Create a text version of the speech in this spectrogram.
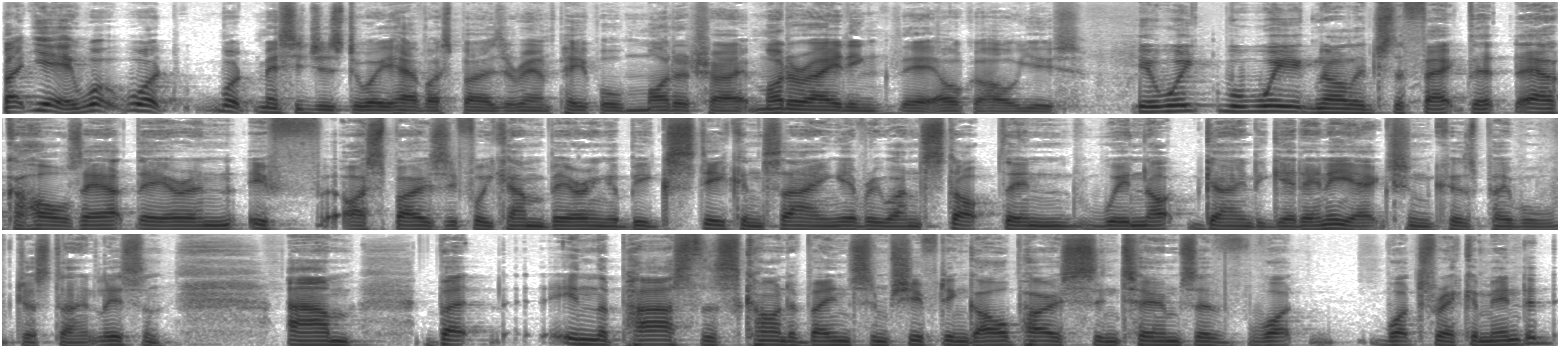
but yeah, what what what messages do we have, I suppose, around people moderate, moderating their alcohol use? Yeah, we well, we acknowledge the fact that alcohol's out there, and if I suppose if we come bearing a big stick and saying everyone stop, then we're not going to get any action because people just don't listen. Um, but in the past, there's kind of been some shifting goalposts in terms of what what's recommended.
